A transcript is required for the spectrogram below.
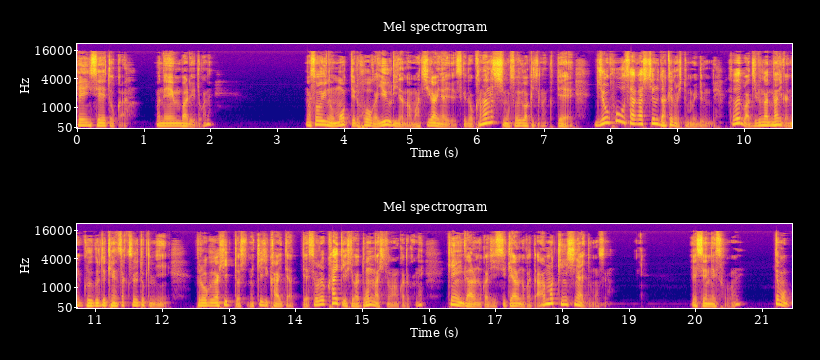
権威性とか、まあ、ネームバリューとかね、まあそういうのを持ってる方が有利なのは間違いないですけど、必ずしもそういうわけじゃなくて、情報を探してるだけの人もいるんで、例えば自分が何かね、Google で検索するときに、ブログがヒットしてね、記事書いてあって、それを書いてる人がどんな人なのかとかね、権威があるのか実績あるのかってあんま気にしないと思うんですよ。SNS ほどね。でも、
